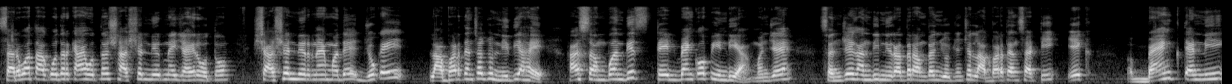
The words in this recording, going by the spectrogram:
सर्वात अगोदर काय होतं? शासन निर्णय जाहीर होतो. शासन निर्णयामध्ये जो काही लाभार्थ्यांचा जो निधी आहे हा संबंधित स्टेट बँक ऑफ इंडिया म्हणजे संजय गांधी निराधार अनुदान योजनेच्या लाभार्थ्यांसाठी एक बँक त्यांनी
